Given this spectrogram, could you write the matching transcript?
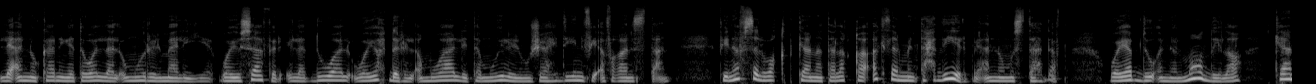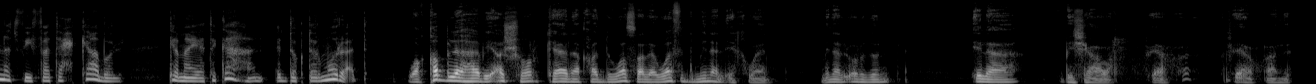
لأنه كان يتولى الأمور المالية ويسافر إلى الدول ويحضر الأموال لتمويل المجاهدين في أفغانستان. في نفس الوقت كان تلقى أكثر من تحذير بأنه مستهدف ويبدو أن المعضلة كانت في فتح كابول كما يتكهن الدكتور مراد. وقبلها بأشهر كان قد وصل وفد من الإخوان من الأردن إلى بشاور في في أفغانستان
